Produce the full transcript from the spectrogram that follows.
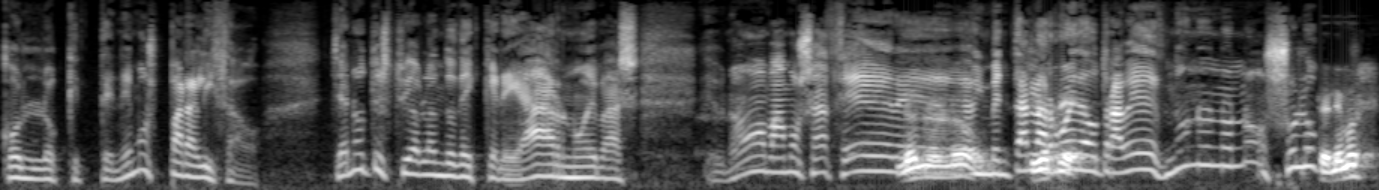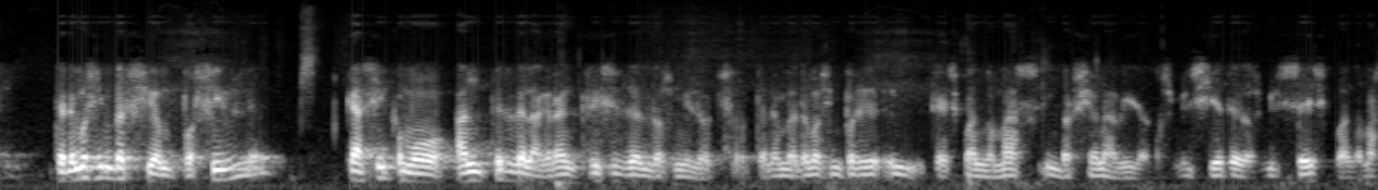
con lo que tenemos paralizado. Ya no te estoy hablando de crear nuevas, eh, no, vamos a hacer, a inventar la rueda otra vez. No, no, no, no, solo... Tenemos, tenemos inversión posible casi como antes de la gran crisis del 2008. Tenemos, que es cuando más inversión ha habido, 2007, 2006, cuando más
